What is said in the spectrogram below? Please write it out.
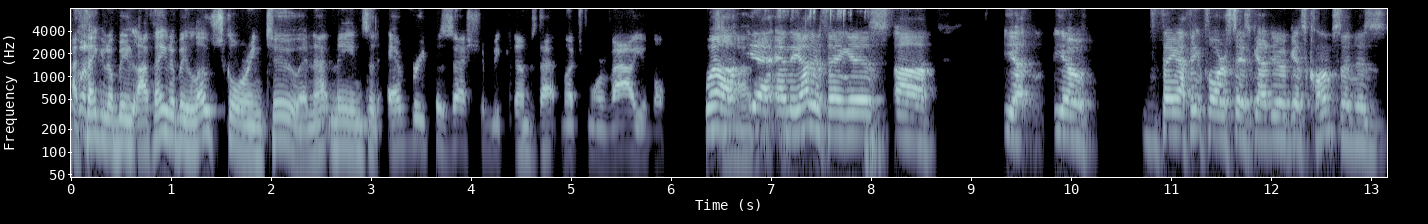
I think it'll be I think it'll be low scoring too, and that means that every possession becomes that much more valuable. Well, uh, yeah, and the other thing is, uh, yeah, you know, the thing I think Florida State's got to do against Clemson is,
